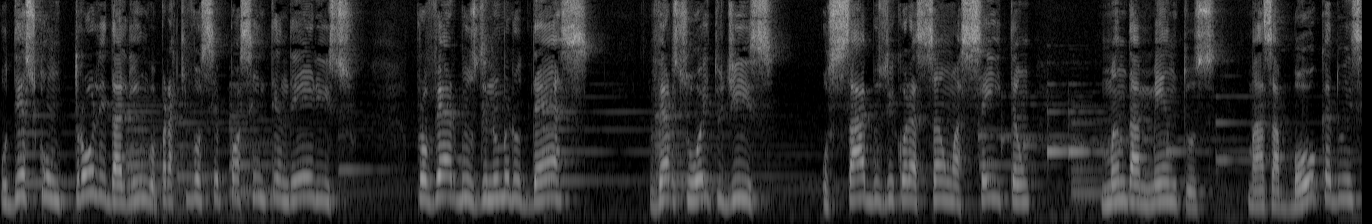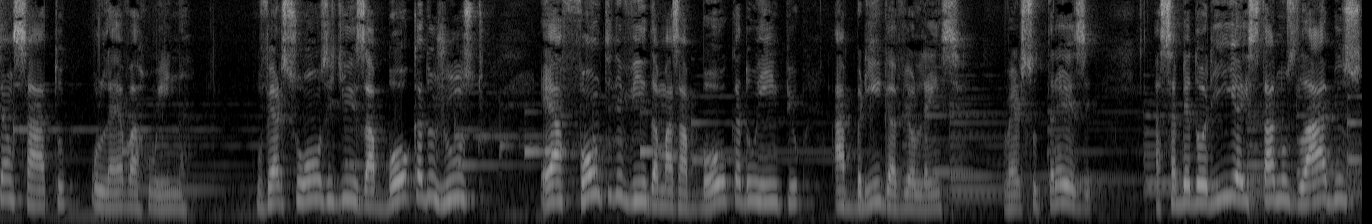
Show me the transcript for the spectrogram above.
o descontrole da língua para que você possa entender isso. Provérbios de número 10, verso 8 diz: Os sábios de coração aceitam mandamentos, mas a boca do insensato o leva à ruína. O verso 11 diz: A boca do justo é a fonte de vida, mas a boca do ímpio abriga a violência. Verso 13: a sabedoria está nos lábios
